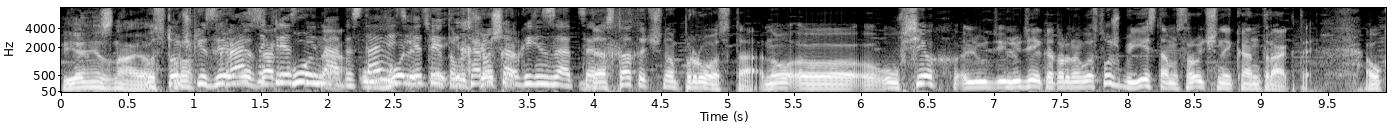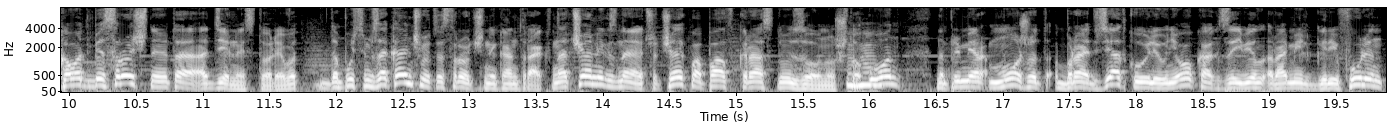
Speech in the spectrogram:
я не знаю. С точки зрения Красный крест не закона надо ставить, это этого хорошая человека организация. Достаточно просто. Ну, э, у всех люд- людей, которые на госслужбе, есть там срочные контракты. А у кого-то бессрочные, это отдельная история. Вот, допустим, заканчивается срочный контракт. Начальник знает, что человек попал в красную зону, что он, например, может брать взятку, или у него, как заявил Рамиль Гарифулин,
